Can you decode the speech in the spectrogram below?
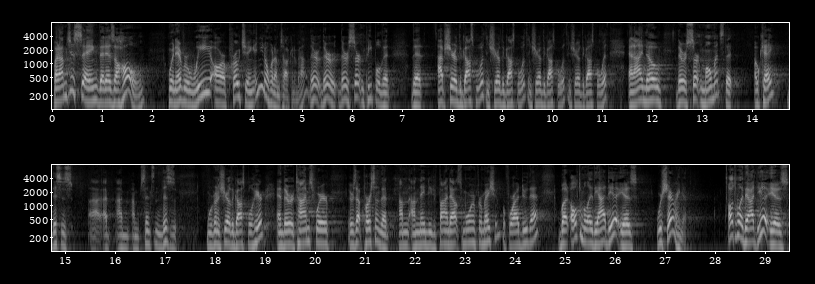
But I'm just saying that as a whole, whenever we are approaching, and you know what I'm talking about, there, there, there are certain people that, that I've shared the gospel with, and shared the gospel with, and shared the gospel with, and shared the gospel with. And I know there are certain moments that, okay, this is, uh, I, I'm, I'm sensing this is, we're going to share the gospel here. And there are times where there's that person that I'm, I'm needing to find out some more information before I do that. But ultimately, the idea is we're sharing it. Ultimately, the idea is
